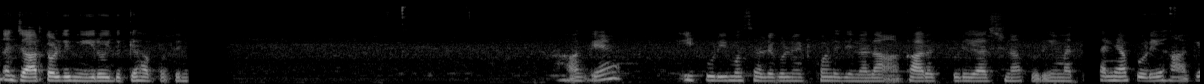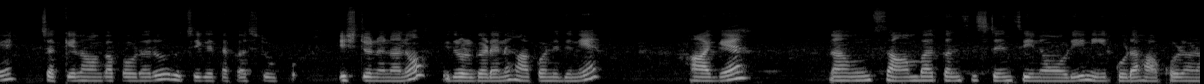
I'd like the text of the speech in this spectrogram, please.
ನಾನು ಜಾರ್ ತೊಳೆದಿದ್ದು ನೀರು ಇದಕ್ಕೆ ಹಾಕೋತೀನಿ ಹಾಗೆ ಈ ಪುಡಿ ಮಸಾಲೆಗಳನ್ನ ಇಟ್ಕೊಂಡಿದ್ದೀನಲ್ಲ, ಖಾರದ ಪುಡಿ, ಅರಿಶಿನ ಪುಡಿ ಮತ್ತು ಧನಿಯಾ ಪುಡಿ ಹಾಗೆ ಚಕ್ಕೆ ಲವಂಗ ಪೌಡರು, ರುಚಿಗೆ ತಕ್ಕಷ್ಟು ಉಪ್ಪು. ಇಷ್ಟನ್ನು ನಾನು ಇದರೊಳಗಡೆನೆ ಹಾಕ್ಕೊಂಡಿದ್ದೀನಿ ಹಾಗೆ ನಾವು ಸಾಂಬಾರ್ ಕನ್ಸಿಸ್ಟೆನ್ಸಿ ನೋಡಿ ನೀರು ಕೂಡ ಹಾಕ್ಕೊಳ್ಳೋಣ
